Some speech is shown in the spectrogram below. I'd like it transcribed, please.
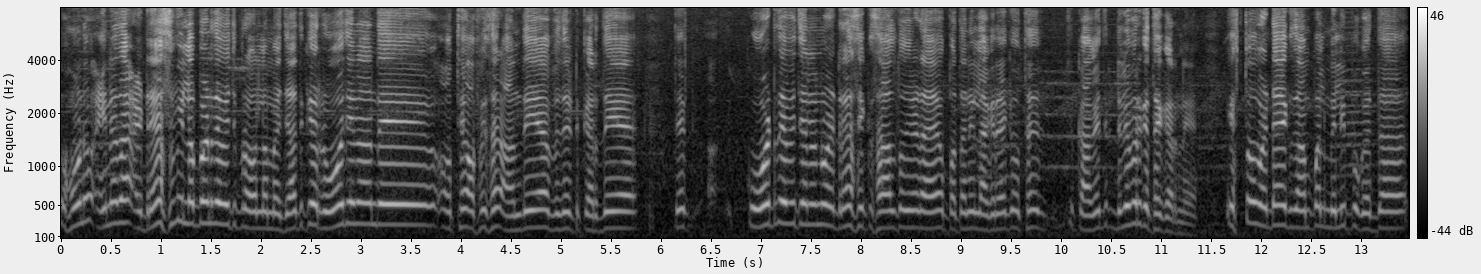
ਤੇ ਹੁਣ ਇਹਨਾਂ ਦਾ ਐਡਰੈਸ ਵੀ ਲੱਭਣ ਦੇ ਵਿੱਚ ਪ੍ਰੋਬਲਮ ਹੈ ਜਦ ਕਿ ਰੋਜ਼ ਇਹਨਾਂ ਦੇ ਉੱਥੇ ਆਫੀਸਰ ਆਉਂਦੇ ਆ ਵਿਜ਼ਿਟ ਕਰਦੇ ਆ ਤੇ ਕੋਰਟ ਦੇ ਵਿੱਚ ਇਹਨਾਂ ਨੂੰ ਐਡਰੈਸ 1 ਸਾਲ ਤੋਂ ਜਿਹੜਾ ਹੈ ਉਹ ਪਤਾ ਨਹੀਂ ਲੱਗ ਰਿਹਾ ਕਿ ਉੱਥੇ ਕਾਗਜ਼ ਡਿਲੀਵਰ ਕਿੱਥੇ ਕਰਨੇ ਆ। ਇਸ ਤੋਂ ਵੱਡਾ ਐਗਜ਼ਾਮਪਲ ਮਿਲੀ ਭੁਗਤ ਦਾ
